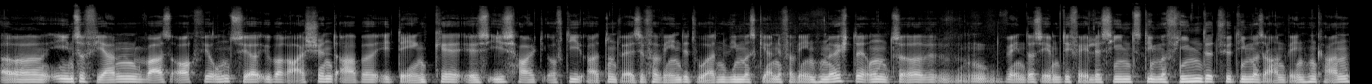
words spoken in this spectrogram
Äh, insofern war es auch für uns sehr überraschend, überraschend, aber ich denke, es ist halt auf die Art und Weise verwendet worden, wie man es gerne verwenden möchte. Und äh, wenn das eben die Fälle sind, die man findet, für die man es anwenden kann,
